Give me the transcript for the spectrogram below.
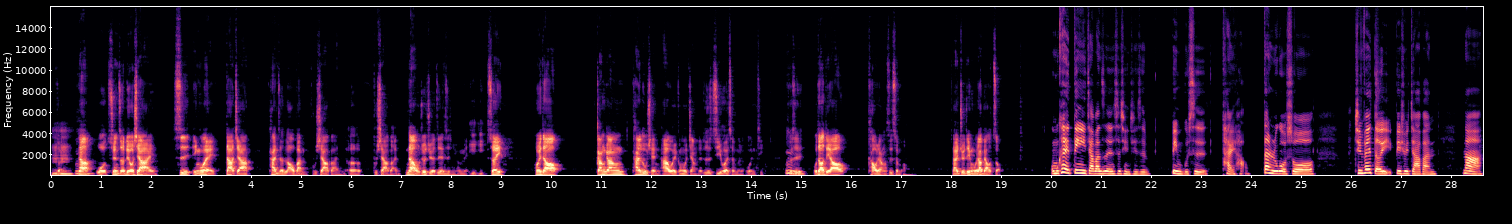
对，嗯、那我选择留下来，是因为大家看着老板不下班而。不下班，那我就觉得这件事情会没意义。所以回到刚刚开录前，阿伟跟我讲的就是机会成本的问题，嗯、就是我到底要考量是什么，来决定我要不要走。我们可以定义加班这件事情其实并不是太好，但如果说情非得已必须加班，那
